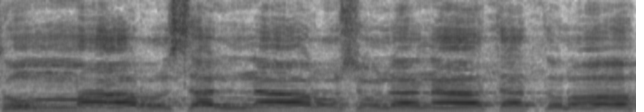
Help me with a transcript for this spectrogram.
ثم أرسلنا رسلنا تترى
